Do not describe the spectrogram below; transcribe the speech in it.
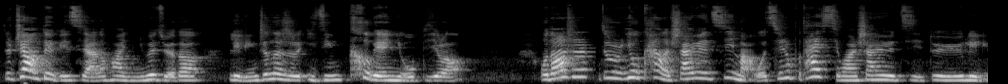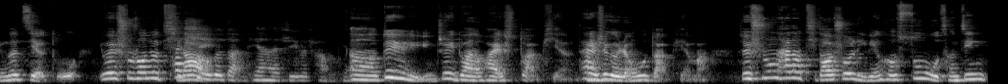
就这样对比起来的话，你会觉得李陵真的是已经特别牛逼了。我当时就是又看了《山月记》嘛，我其实不太喜欢《山月记》对于李陵的解读，因为书中就提到它是一个短篇还是一个长篇？嗯，对于李陵这一段的话也是短篇，它也是个人物短篇嘛。所以书中他都提到说，李陵和苏武曾经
